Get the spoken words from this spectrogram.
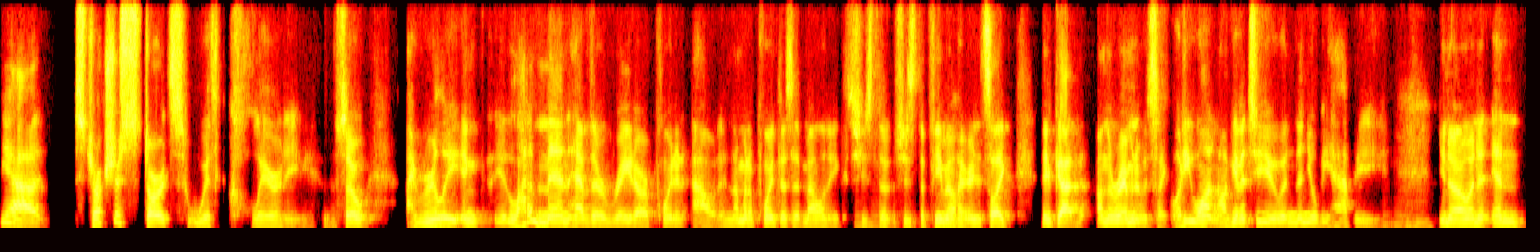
Yeah, structure starts with clarity. So I really, and a lot of men have their radar pointed out, and I'm going to point this at Melanie because she's the she's the female here. And it's like they've got on the rim, and it's like, "What do you want?" And I'll give it to you, and then you'll be happy, Mhm. you know. And and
